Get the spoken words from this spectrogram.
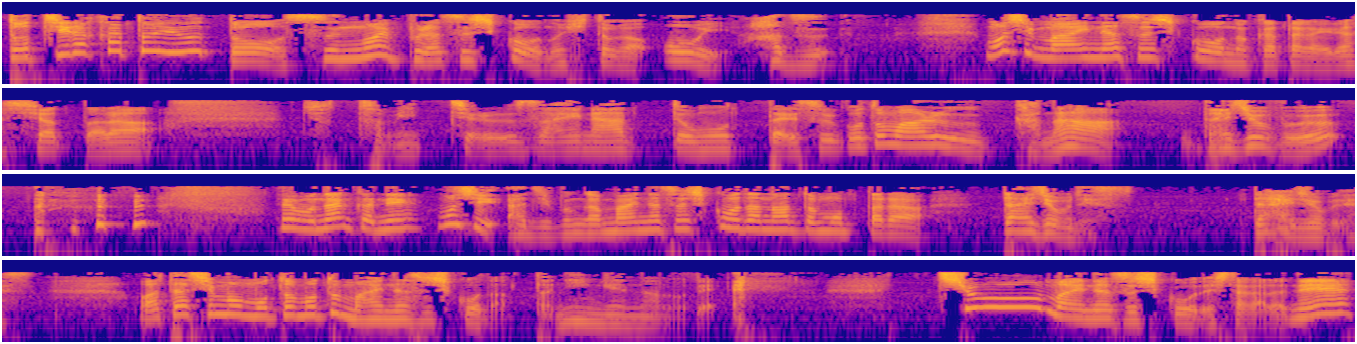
どちらかというと、すんごいプラス思考の人が多いはず。もしマイナス思考の方がいらっしゃったら、ちょっとミッチェルうざいなって思ったりすることもあるかな大丈夫？でもなんかね、もし、あ、自分がマイナス思考だなと思ったら、大丈夫です。大丈夫です。私ももともとマイナス思考だった人間なので。超マイナス思考でしたからね。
